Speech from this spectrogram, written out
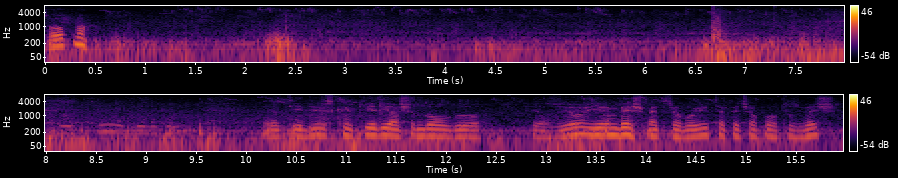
Soğuk mu? Evet 747 yaşında olduğu yazıyor. 25 metre boyu, tepe çapı 35.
